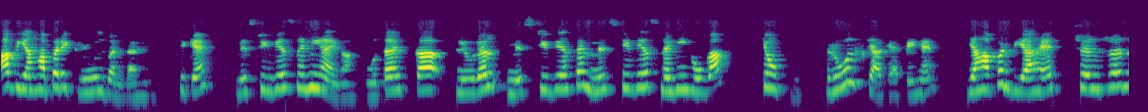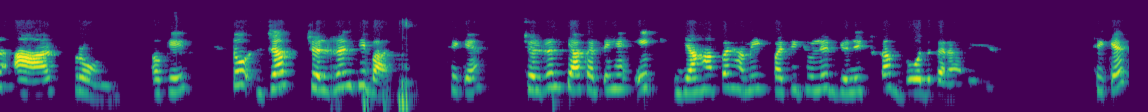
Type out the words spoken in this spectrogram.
अब यहाँ पर एक रूल बनता है, ठीक है? मिसचीवियस नहीं आएगा। होता है इसका प्लूरल मिसचीवियस है मिसचीवियस नहीं होगा। क्योंकि रूल्स क्या कहते हैं? यहाँ पर दिया है चिल्ड्रन आर प्रोन ओके तो जब चिल्ड्रन की बात, ठीक है? चिल्ड्रन क्या करते हैं? एक यहाँ पर हमें एक पर्टिकुलर यूनिट का बोध करा रहे हैं। ठीक है?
